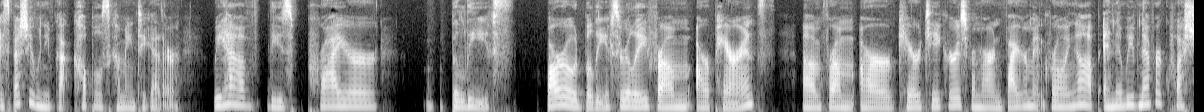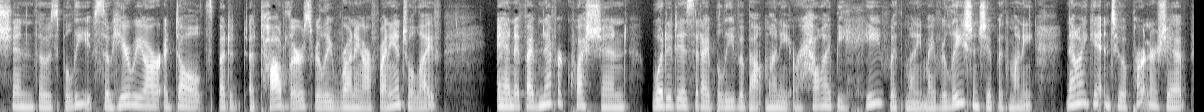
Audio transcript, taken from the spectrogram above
especially when you've got couples coming together, we have these prior beliefs, borrowed beliefs really from our parents, um, from our caretakers, from our environment growing up. And then we've never questioned those beliefs. So here we are, adults, but a, a toddler's really running our financial life. And if I've never questioned what it is that I believe about money or how I behave with money, my relationship with money, now I get into a partnership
